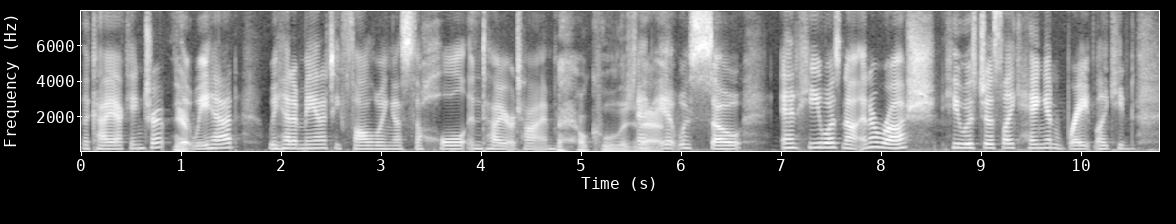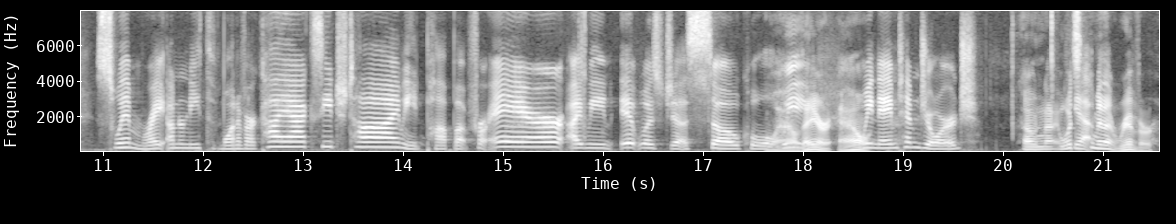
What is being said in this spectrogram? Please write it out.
the kayaking trip Yep. that we had, we had a manatee following us the whole entire time, how cool is and that? it was so. And he was not in a rush. He was just like hanging right, like he'd swim right underneath one of our kayaks each time. He'd pop up for air. I mean, it was just so cool. Wow, they are out. We named him George. oh, nice. What's Yeah. the name of that river?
